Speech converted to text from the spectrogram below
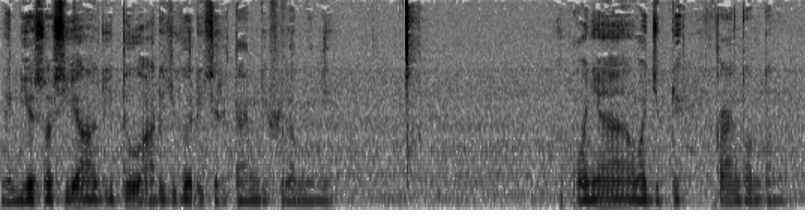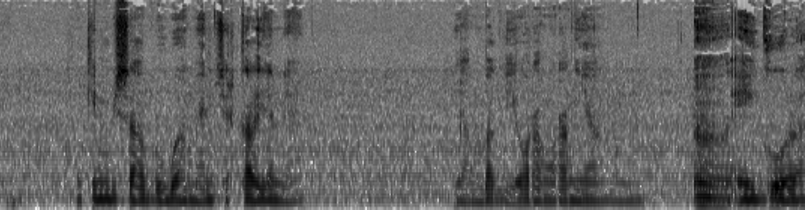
media sosial gitu ada juga diceritain di film ini pokoknya wajib deh kalian tonton. Mungkin bisa berubah mindset kalian ya. Yang bagi orang-orang yang uh, ego lah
